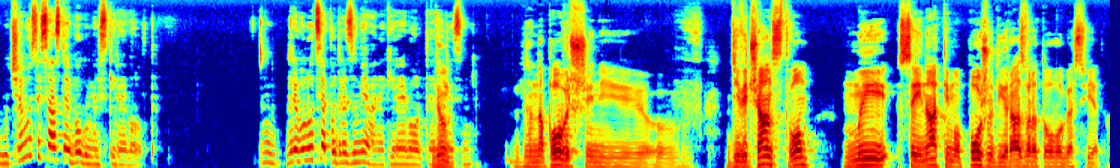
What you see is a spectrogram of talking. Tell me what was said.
U čemu se sastoji bogumilski revolt? Revolucija podrazumijeva neki revolt. Na površini djevičanstvom mi se inatimo požudi razvratu ovoga svijeta.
